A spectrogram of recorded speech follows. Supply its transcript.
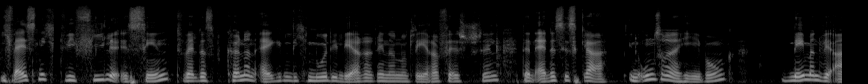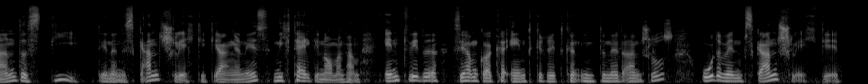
Ich weiß nicht, wie viele es sind, weil das können eigentlich eigentlich nur die Lehrerinnen und Lehrer feststellen. Denn eines ist klar, in unserer Erhebung nehmen wir an, dass die, denen es ganz schlecht gegangen ist, nicht teilgenommen haben. Entweder sie haben gar kein Endgerät, keinen Internetanschluss, oder wenn es ganz schlecht geht,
